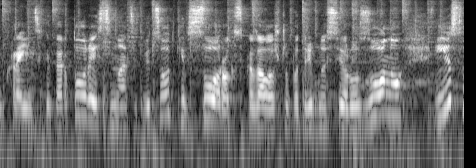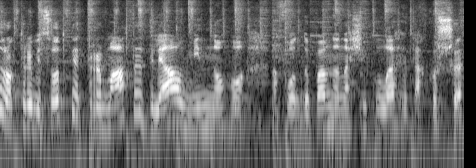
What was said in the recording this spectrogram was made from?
українські території. 17%, 40 сказало, що потрібно сіру зону, і 43% тримати для обмінного фонду. Певно, наші колеги також е,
